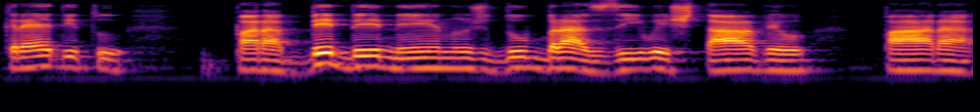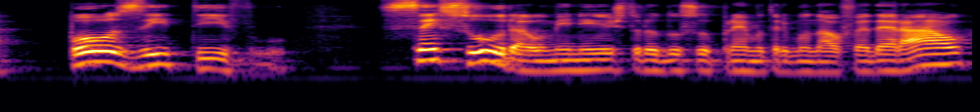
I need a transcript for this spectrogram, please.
crédito para BB- do Brasil estável para positivo. Censura o ministro do Supremo Tribunal Federal,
